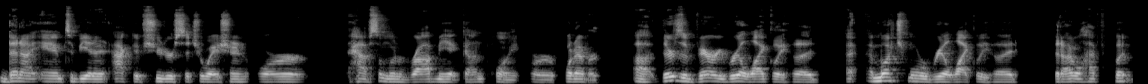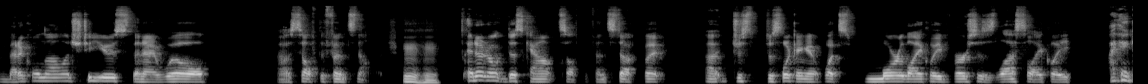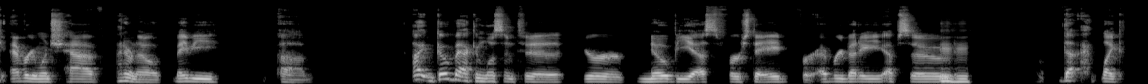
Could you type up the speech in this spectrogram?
than I am to be in an active shooter situation or have someone rob me at gunpoint or whatever. Uh, there's a very real likelihood, a, a much more real likelihood that I will have to put medical knowledge to use than I will uh, self defense knowledge. Mm-hmm. And I don't discount self defense stuff, but uh, just just looking at what's more likely versus less likely, I think everyone should have. I don't know, maybe. Um, I go back and listen to your no BS first aid for everybody episode. Mm-hmm. That like,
